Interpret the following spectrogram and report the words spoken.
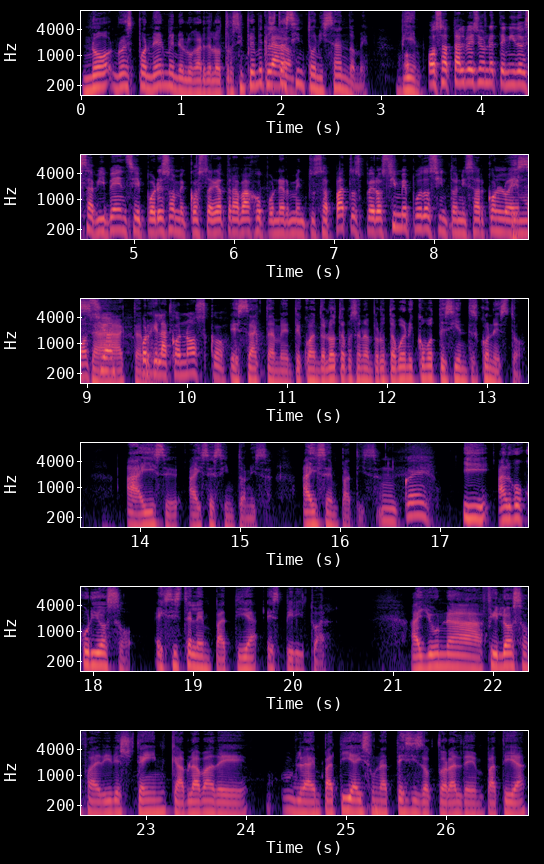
no, no es ponerme en el lugar del otro, simplemente Claro. estás sintonizándome. Bien. O sea, tal vez yo no he tenido esa vivencia y por eso me costaría trabajo ponerme en tus zapatos, pero sí me puedo sintonizar con la emoción porque la conozco. Exactamente. Cuando la otra persona me pregunta, bueno, ¿y cómo te sientes con esto? Ahí se, ahí se sintoniza, ahí se empatiza. Ok. Y algo curioso, existe la empatía espiritual. Hay una filósofa, Edith Stein, que hablaba de la empatía, hizo una tesis doctoral de empatía,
